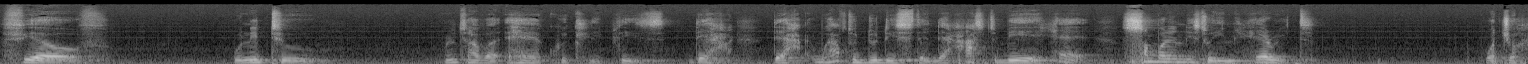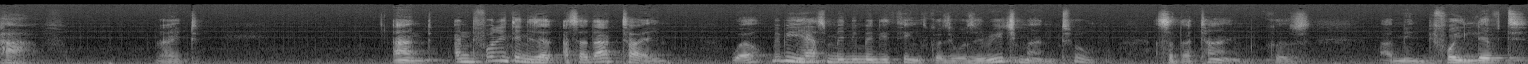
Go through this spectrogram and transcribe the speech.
Fear of we need to we need to have a heir quickly, please. There, we have to do this thing. There has to be a heir. Somebody needs to inherit what you have, right? And and the funny thing is that as at that time, well, maybe he has many many things because he was a rich man too, as at that time. Because, I mean, before he left,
